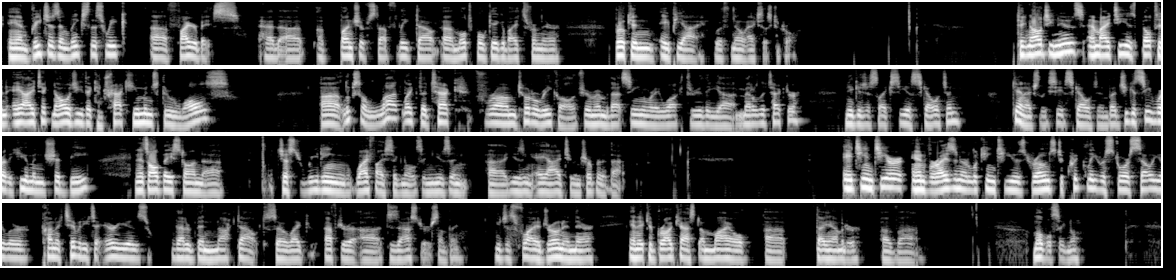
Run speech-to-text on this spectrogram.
And breaches and leaks this week. Uh, Firebase had uh, a bunch of stuff leaked out, uh, multiple gigabytes from their broken API with no access control. Technology news MIT has built an AI technology that can track humans through walls. Uh, looks a lot like the tech from Total Recall. If you remember that scene where he walked through the uh, metal detector and you could just like see a skeleton. Can't actually see a skeleton, but you could see where the human should be. And it's all based on uh, just reading Wi Fi signals and using, uh, using AI to interpret that. AT&T and Verizon are looking to use drones to quickly restore cellular connectivity to areas that have been knocked out. So, like after a disaster or something, you just fly a drone in there, and it could broadcast a mile uh, diameter of uh, mobile signal.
